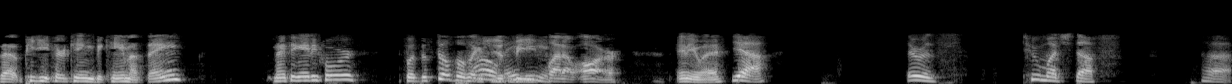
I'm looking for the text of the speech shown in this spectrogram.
the PG-13 became a thing, 1984. But this still feels like Oh, it should just oh, maybe. be flat out R. Anyway, Yeah. There was too much stuff. Uh,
